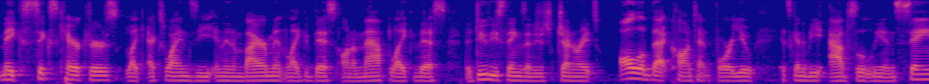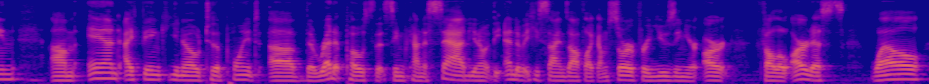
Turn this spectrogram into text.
make six characters like X, Y, and Z in an environment like this, on a map like this, that do these things, and it just generates all of that content for you. It's going to be absolutely insane. Um, and I think, you know, to the point of the Reddit post that seemed kind of sad, you know, at the end of it, he signs off like, I'm sorry for using your art, fellow artists. Well,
